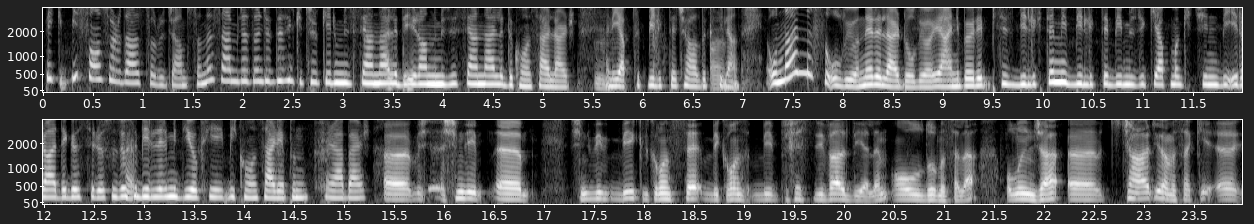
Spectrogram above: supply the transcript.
peki bir son soru daha soracağım sana. Sen biraz önce dedin ki Türkiye'li müzisyenlerle de İranlı müzisyenlerle de konserler hani yaptık birlikte çaldık filan. Onlar nasıl oluyor? Nerelerde oluyor? Yani böyle siz birlikte mi birlikte bir müzik yapmak için bir irade gösteriyorsunuz yoksa birileri mi diyor ki bir konser yapın beraber? Ee, şimdi e, şimdi bir büyük bir konser bir, konser, bir festival diyelim oldu mesela. Olunca e, çağırıyor mesela ki e,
